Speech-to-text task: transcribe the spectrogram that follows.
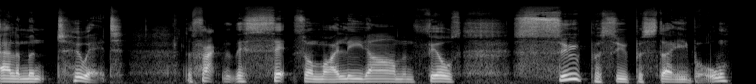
element to it. The fact that this sits on my lead arm and feels super, super stable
